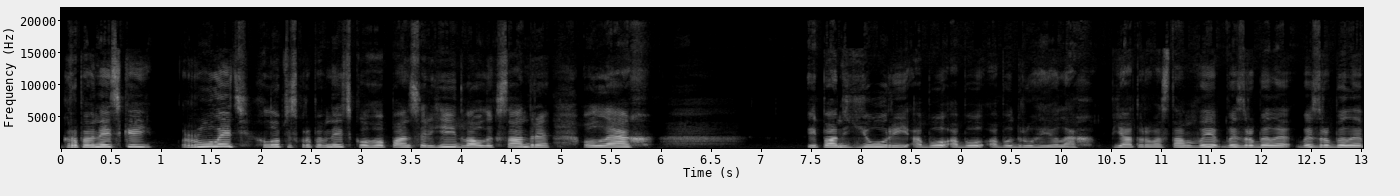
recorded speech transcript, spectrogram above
Кропивницький рулить, хлопці з Кропивницького, пан Сергій, два Олександри, Олег і пан Юрій або, або, або другий Олег. П'ятеро вас там. Ви, ви, зробили, ви зробили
